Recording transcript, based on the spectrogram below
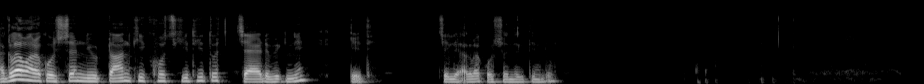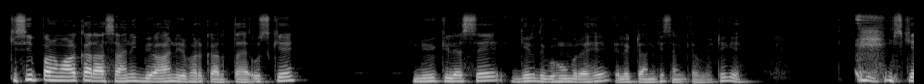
अगला हमारा क्वेश्चन न्यूटन की खोज की थी तो चैडविक ने की थी। चलिए अगला क्वेश्चन देखते हैं हम लोग। किसी परमाणु का रासायनिक व्यवहार निर्भर करता है, उसके न्यूक्लियस से गिर्द घूम रहे इलेक्ट्रॉन की संख्या पर ठीक है? उसके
